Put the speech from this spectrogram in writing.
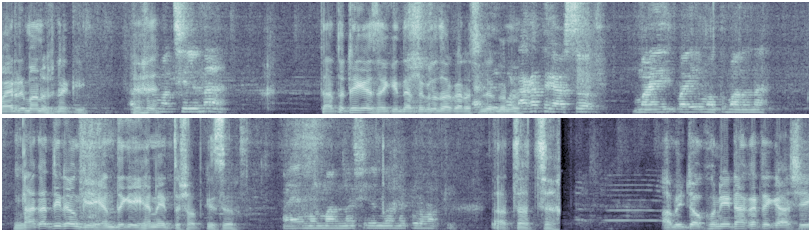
বাইরের মানুষ নাকি? আর তোমার ছেলে না? তা তো ঠিক আছে কিন্তু এতগুলো দরকার ছিল কোনো ঢাকা থেকে আসছো মায়ের মায়ের মতো মানে না। ঢাকা কি? এখান থেকে এখানেই তো সব কিছু মন আচ্ছা আচ্ছা। আমি যখনই ঢাকা থেকে আসি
